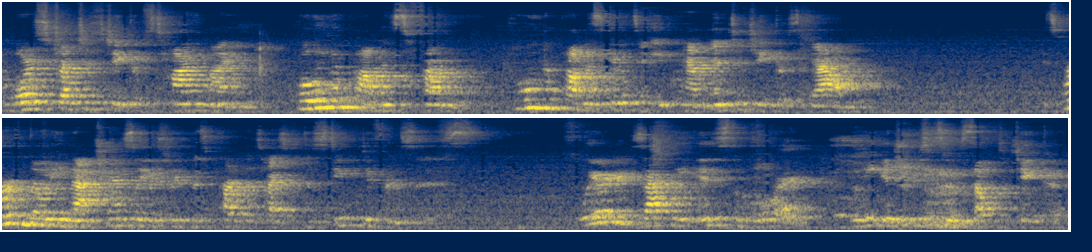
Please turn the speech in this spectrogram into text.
The Lord stretches Jacob's timeline, pulling the promise from pulling the promise given to Abraham into Jacob's now. It's worth noting that translators read this part of the text with distinct differences. Where exactly is the Lord when he introduces himself to Jacob?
